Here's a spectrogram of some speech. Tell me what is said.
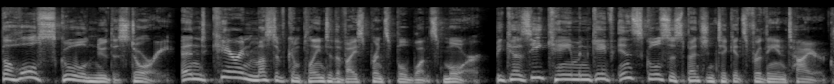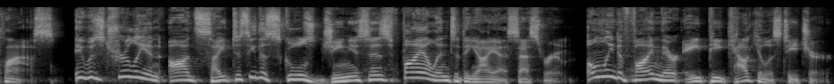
the whole school knew the story, and Karen must have complained to the vice principal once more, because he came and gave in school suspension tickets for the entire class. It was truly an odd sight to see the school's geniuses file into the ISS room, only to find their AP calculus teacher,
